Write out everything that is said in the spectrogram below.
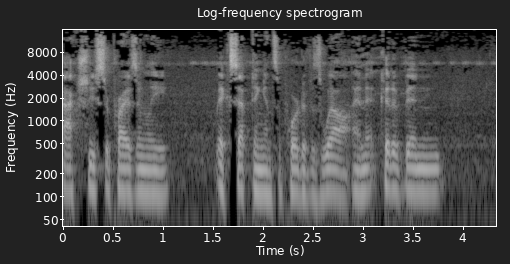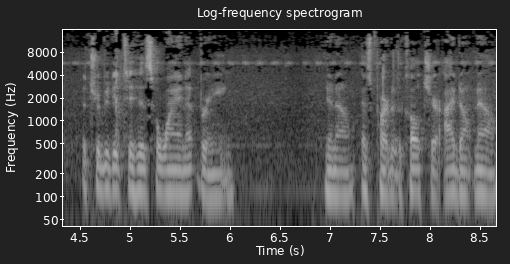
actually surprisingly accepting and supportive as well. And it could have been attributed to his Hawaiian upbringing, you know, as part of the culture. I don't know.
